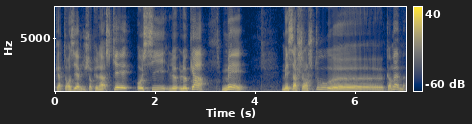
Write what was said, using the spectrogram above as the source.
14e du championnat. Ce qui est aussi le, le cas. Mais mais ça change tout euh, quand même.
